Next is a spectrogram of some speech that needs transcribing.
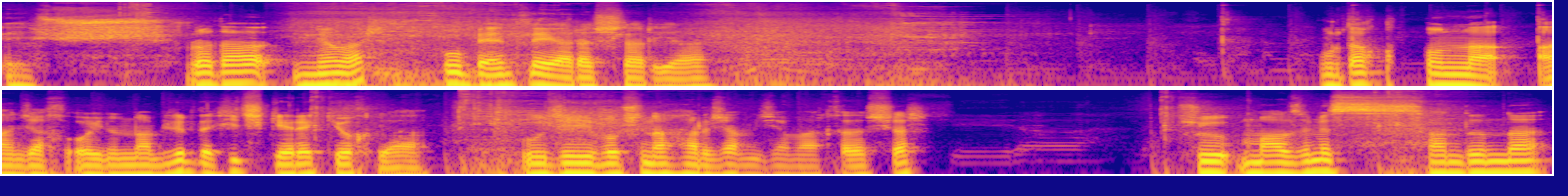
E, şurada ne var? Bu Bentley araçlar ya. Burada kuponla ancak oynanabilir de hiç gerek yok ya. UC'yi boşuna harcamayacağım arkadaşlar. Şu malzeme sandığında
